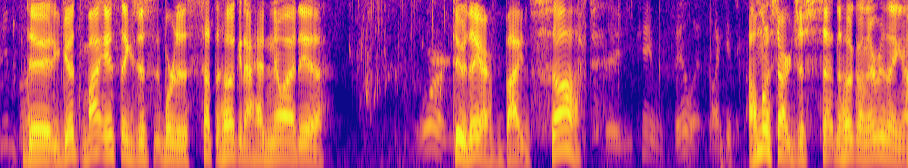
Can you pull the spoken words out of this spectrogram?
him, buddy. Dude, good. My instincts just were to set the hook and I had no idea. Work. Dude, they are biting soft. Dude, you can't even feel it. Like it's I'm gonna start just setting the hook on everything. I,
